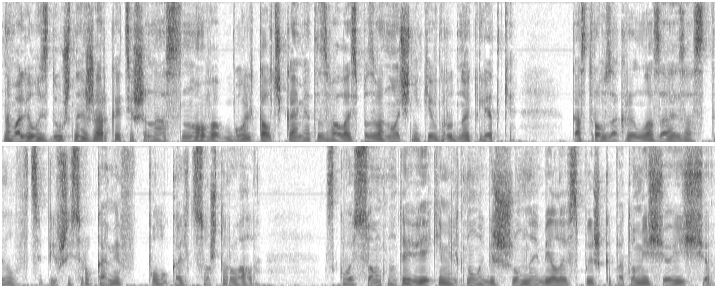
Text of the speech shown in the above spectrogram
Навалилась душная жаркая тишина. Снова боль толчками отозвалась в позвоночнике в грудной клетке. Костров закрыл глаза и застыл, вцепившись руками в полукольцо штурвала. Сквозь сомкнутые веки мелькнула бесшумная белая вспышка, потом еще и еще.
